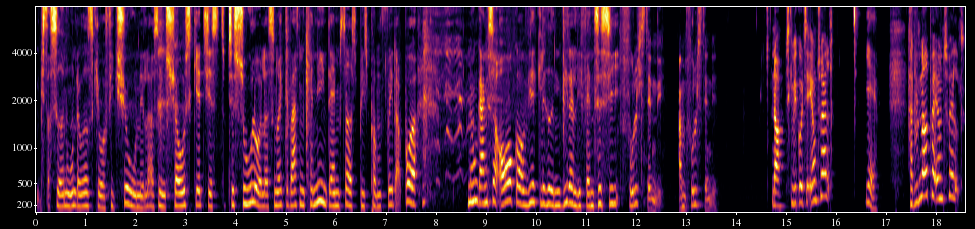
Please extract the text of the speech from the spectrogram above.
hvis der sidder nogen derude og skriver fiktion, eller sådan sjove sketches til Zulu, eller sådan noget, ikke? det er bare sådan en kanindame, der og spiser pomfritter. Bor. Nogle gange så overgår virkeligheden vidderlig fantasi. Fuldstændig. Jamen fuldstændig. Nå, skal vi gå til eventuelt? Ja. Yeah. Har du noget på eventuelt?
